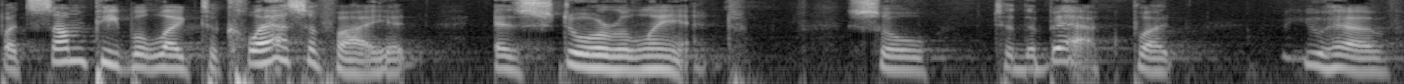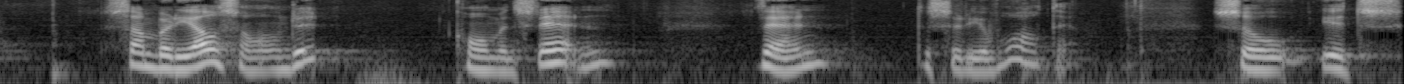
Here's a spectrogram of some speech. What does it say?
But some people like to classify it as store of land. So to the back, but you have somebody else owned it, Coleman Stanton, then the city of Waltham. So it's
